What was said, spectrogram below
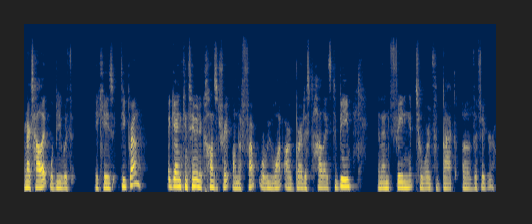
Our next highlight will be with AK's Deep Brown, Again, continuing to concentrate on the front where we want our brightest highlights to be, and then fading it towards the back of the figure.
